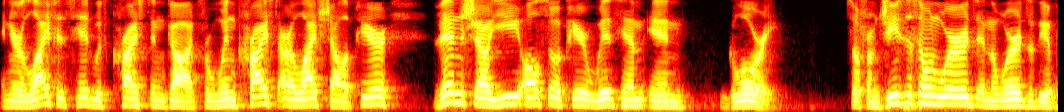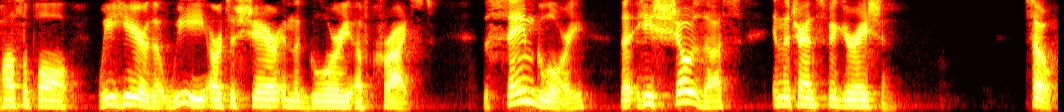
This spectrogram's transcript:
and your life is hid with Christ in God. For when Christ our life shall appear, then shall ye also appear with him in glory. So, from Jesus' own words and the words of the Apostle Paul, we hear that we are to share in the glory of Christ, the same glory that he shows us in the Transfiguration. So,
